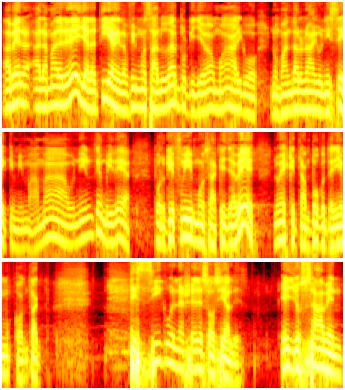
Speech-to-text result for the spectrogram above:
a a la madre de ella, la tía, que la fuimos a saludar porque llevamos algo, nos mandaron algo, ni sé, que mi mamá, ni no tengo idea por qué fuimos aquella vez, no es que tampoco teníamos contacto. Te sigo en las redes sociales. Ellos saben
